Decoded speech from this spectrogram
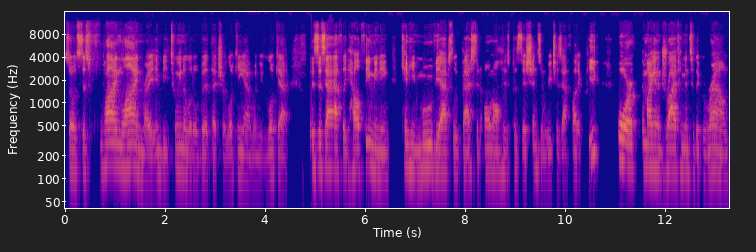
So it's this fine line, right, in between a little bit that you're looking at when you look at is this athlete healthy? Meaning, can he move the absolute best and own all his positions and reach his athletic peak? Or am I going to drive him into the ground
